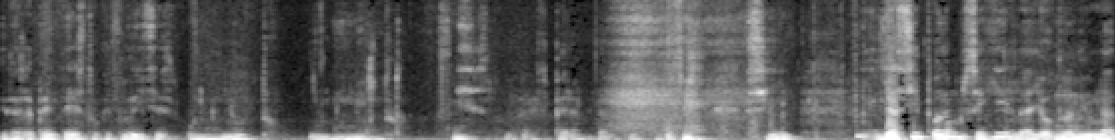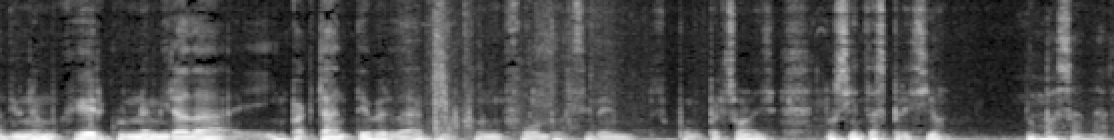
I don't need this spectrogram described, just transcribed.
y de repente esto que tú dices, un minuto, un minuto. Sí. espérame, ¿sí? Y así podemos seguirla. Hay otra de, una, de una mujer con una mirada impactante, ¿verdad? Con, un fondo que se ven, supongo, personas. No sientas presión, no pasa nada.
